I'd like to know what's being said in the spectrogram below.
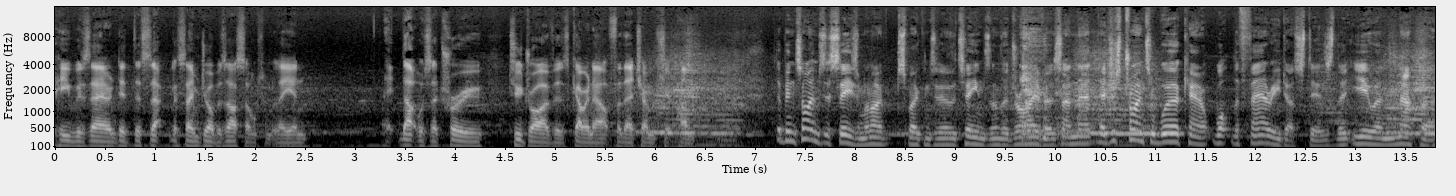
he was there and did the, the same job as us ultimately, and that was a true two drivers going out for their championship hunt. There have been times this season when I've spoken to the other teams and the drivers, and they're, they're, just trying to work out what the fairy dust is that you and Napa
